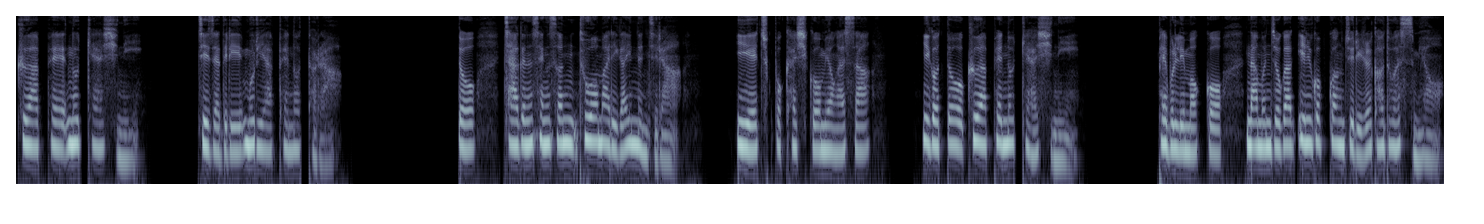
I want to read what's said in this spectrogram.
그 앞에 놓게 하시니 제자들이 무리 앞에 놓더라. 또 작은 생선 두어 마리가 있는지라 이에 축복하시고 명하사 이것도 그 앞에 놓게 하시니 배불리 먹고 남은 조각 일곱 광주리를 거두었으며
